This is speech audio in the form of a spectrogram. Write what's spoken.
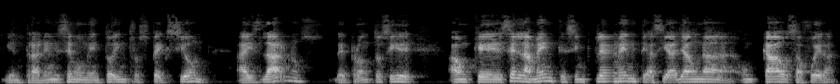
y entrar en ese momento de introspección, aislarnos. De pronto sí, aunque es en la mente, simplemente así haya una, un caos afuera,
